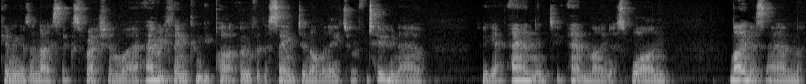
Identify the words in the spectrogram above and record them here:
giving us a nice expression where everything can be put over the same denominator of 2 now. So we get n into m minus 1 minus m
